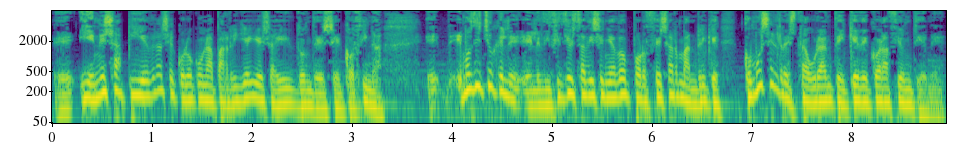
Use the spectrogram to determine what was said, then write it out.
eh, y en esa piedra se coloca una parrilla y es ahí donde se cocina. Eh, hemos dicho que el, edificio está diseñado por César Manrique. ¿Cómo es el restaurante y qué decoración tiene?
